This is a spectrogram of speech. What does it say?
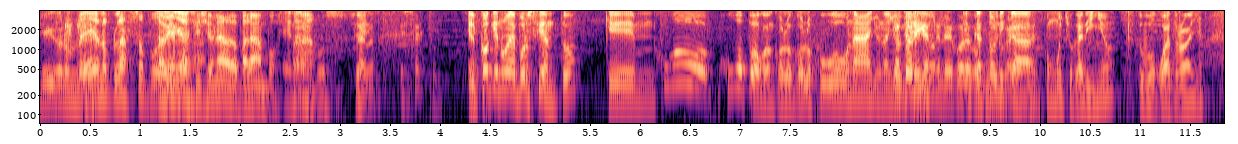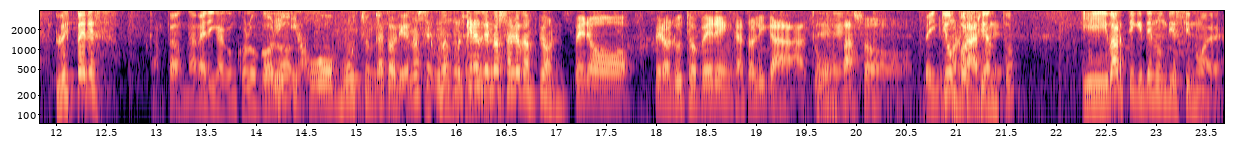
yo digo en un mediano plazo está bien posicionado para ambos. En Para ambos. Sí. claro. Exacto. El Coque 9%, que mm, jugó, jugó poco en Colo Colo, jugó un año, un año Católica y medio. se le recuerda con mucho Católica cariño. con mucho cariño, que tuvo cuatro años. Luis Pérez, campeón de América con Colo Colo. Y, y jugó mucho en Católica. No sé, no- mucho creo que no salió campeón, pero, pero Lucho Pérez en Católica tuvo un paso. 21%. importante. Y Barty que tiene un 19%.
